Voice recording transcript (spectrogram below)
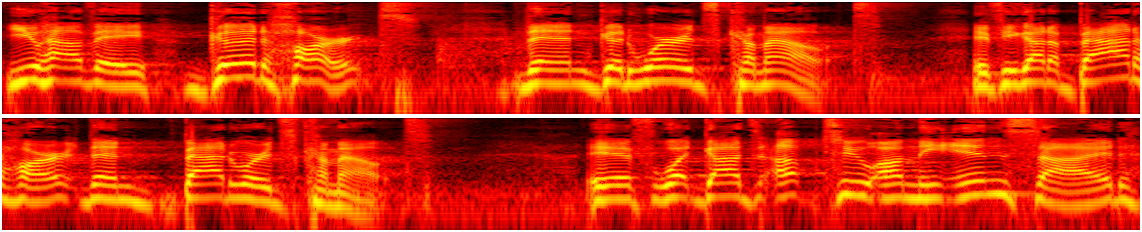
you have a good heart, then good words come out. If you got a bad heart, then bad words come out. If what God's up to on the inside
